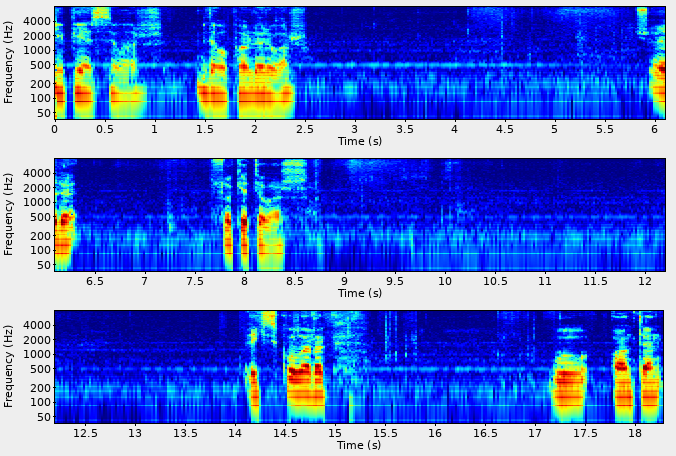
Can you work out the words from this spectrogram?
GPS'i var. Bir de hoparlörü var. Şöyle soketi var. Eksik olarak bu anten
